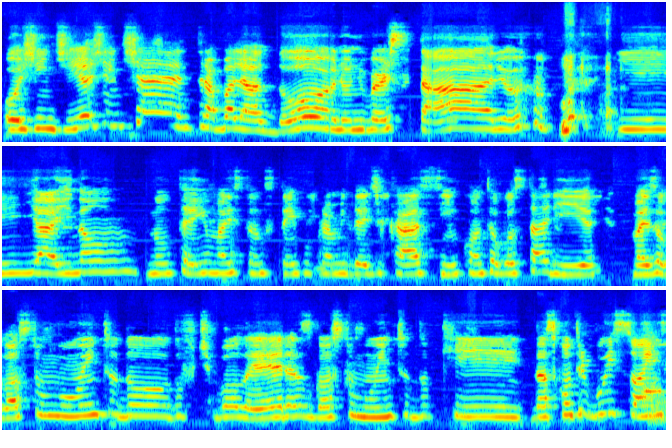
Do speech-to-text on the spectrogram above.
Hoje em dia a gente é trabalhador, universitário, e, e, aí não, não tenho mais tanto tempo para me dedicar assim quanto eu gostaria. Mas eu gosto muito do, do Futeboleiras, gosto muito do que das contribuições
